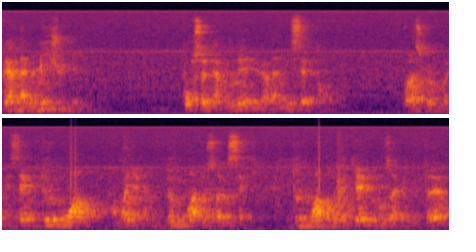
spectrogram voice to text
vers la mi-juillet, pour se terminer vers la mi-septembre. Voilà ce que l'on connaissait, deux mois en moyenne, hein, deux mois de sol sec. Deux mois pendant lesquels nos agriculteurs,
